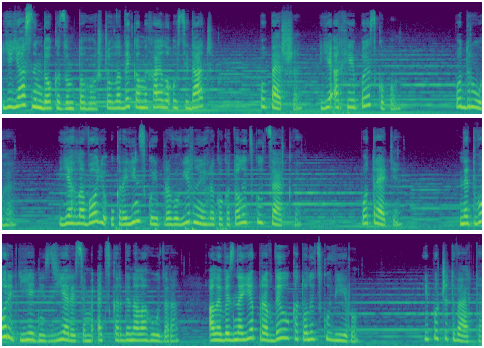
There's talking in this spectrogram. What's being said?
є ясним доказом того, що владика Михайло Осідач, по-перше, є архієпископом, по-друге, є главою Української правовірної греко-католицької церкви. По-третє, не творить єдність з єресями екс-кардинала Гузара, але визнає правдиву католицьку віру. І по-четверте,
